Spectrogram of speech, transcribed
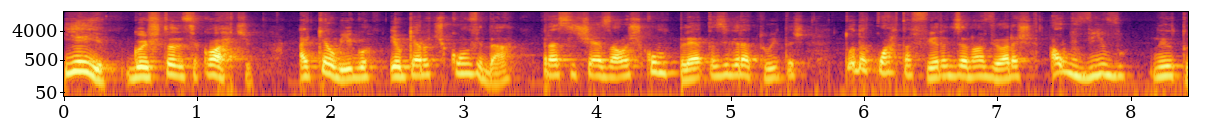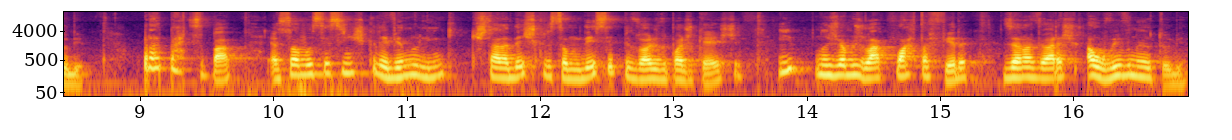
E aí, gostou desse corte? Aqui é o Igor e eu quero te convidar para assistir às aulas completas e gratuitas toda quarta-feira, 19 horas, ao vivo no YouTube. Para participar, é só você se inscrever no link que está na descrição desse episódio do podcast e nos vemos lá quarta-feira, 19 horas, ao vivo no YouTube.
